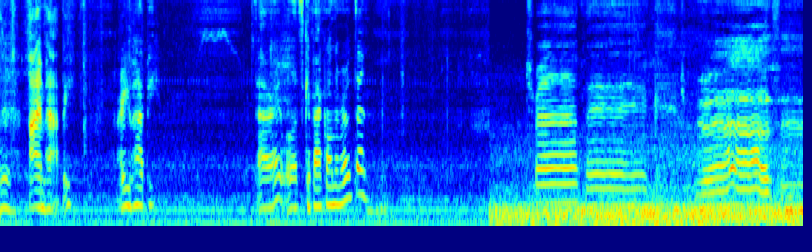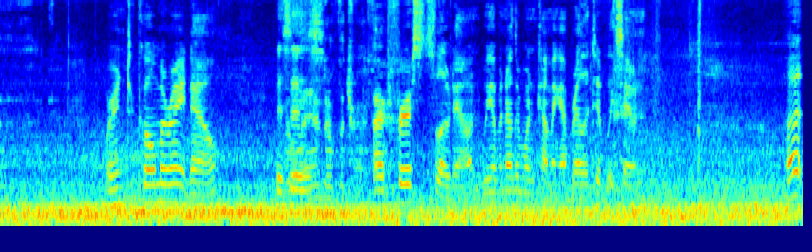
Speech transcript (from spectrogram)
Yeah. I'm happy. Are you happy? All right, well, let's get back on the road then. Traffic. Traffic. We're in Tacoma right now. This The is land of the traffic. our first slowdown. We have another one coming up relatively soon. But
